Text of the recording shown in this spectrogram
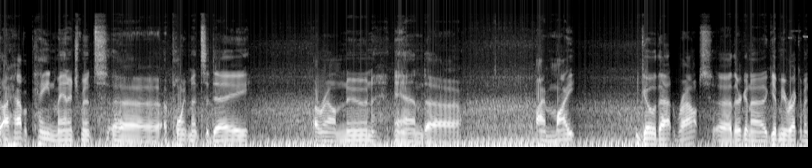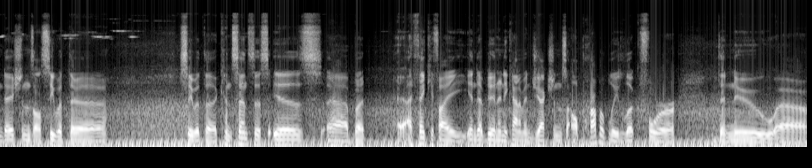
I have a pain management uh, appointment today around noon and uh, I might go that route. they're going to give me recommendations. I'll see what the see what the consensus is. Uh, but I think if I end up doing any kind of injections, I'll probably look for the new, uh,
